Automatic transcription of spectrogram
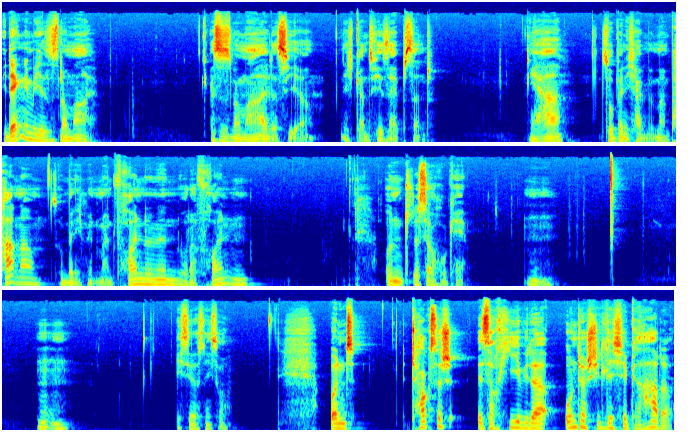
Wir denken nämlich, es ist normal. Es ist normal, dass wir nicht ganz wir selbst sind ja, so bin ich halt mit meinem Partner, so bin ich mit meinen Freundinnen oder Freunden. Und das ist ja auch okay. Mm -mm. Ich sehe das nicht so. Und toxisch ist auch hier wieder unterschiedliche Grade.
